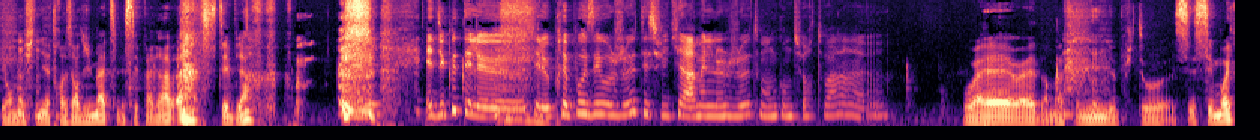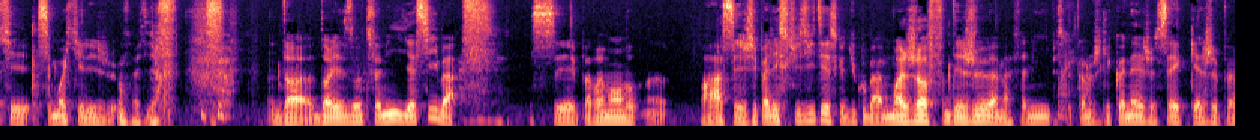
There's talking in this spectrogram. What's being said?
et on a fini à 3 heures du mat mais c'est pas grave c'était bien Et du coup, t'es le, t'es le préposé au jeu, t'es celui qui ramène le jeu, tout le monde compte sur toi. euh. ouais ouais dans ma famille plutôt c'est c'est moi qui ai c'est moi qui ai les jeux on va dire dans, dans les autres familles il y a si bah c'est pas vraiment euh, ah, c'est j'ai pas l'exclusivité parce que du coup bah moi j'offre des jeux à ma famille parce Ouais. que comme je les connais je sais quel jeu peut,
